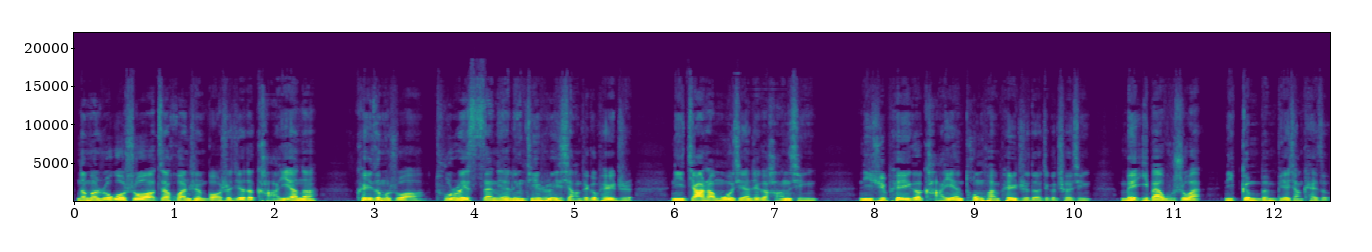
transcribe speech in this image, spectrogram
那么如果说再换成保时捷的卡宴呢，可以这么说啊，途锐 3.0T 锐享这个配置，你加上目前这个行情，你去配一个卡宴同款配置的这个车型，没一百五十万，你根本别想开走。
